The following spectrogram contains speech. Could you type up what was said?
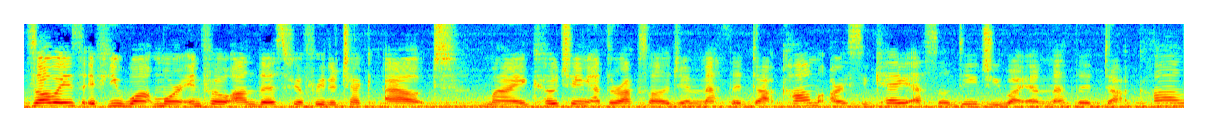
As always, if you want more info on this, feel free to check out my coaching at the rocksolidgymmethod.com, R-C-K-S-L-D-G-Y-M method.com.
